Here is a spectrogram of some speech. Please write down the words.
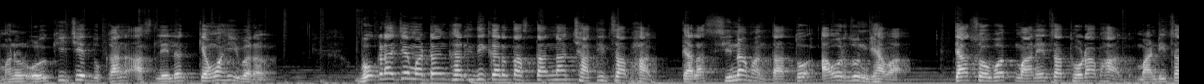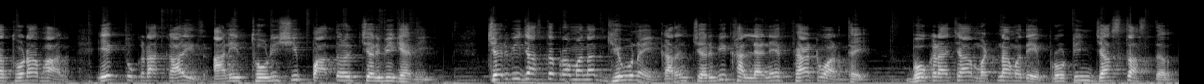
म्हणून ओळखीचे दुकान असलेलं केव्हाही बरं. बोकडाचे मटण खरेदी करत असताना छातीचा भाग त्याला सीना म्हणतात तो आवर्जून घ्यावा. त्यासोबत मानेचा थोडा भाग मांडीचा थोडा भाग एक तुकडा काळीज आणि थोडीशी पातळ चरबी घ्यावी. चरबी जास्त प्रमाणात घेऊ नये कारण चरबी खाल्ल्याने फॅट वाढते. बोकडाच्या मटणामध्ये प्रोटीन जास्त असतं.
